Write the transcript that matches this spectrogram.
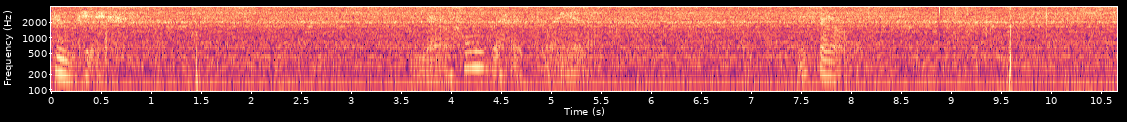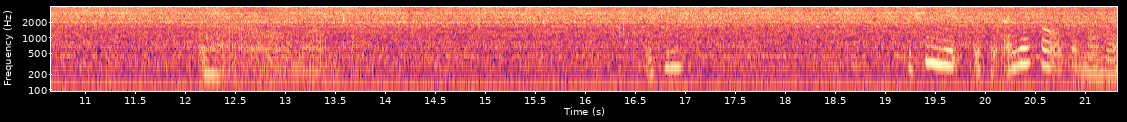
Okay. Now, how the heck do I get up? Let's turn this. Oh my god. Listen. Listen, listen, I don't know if another,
